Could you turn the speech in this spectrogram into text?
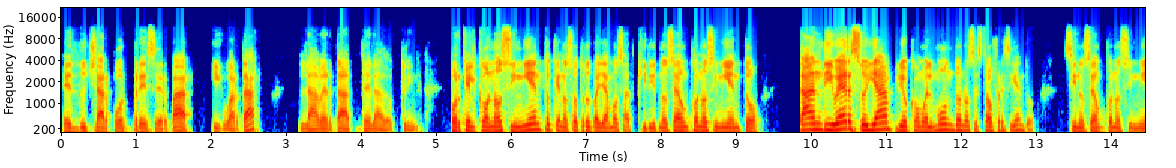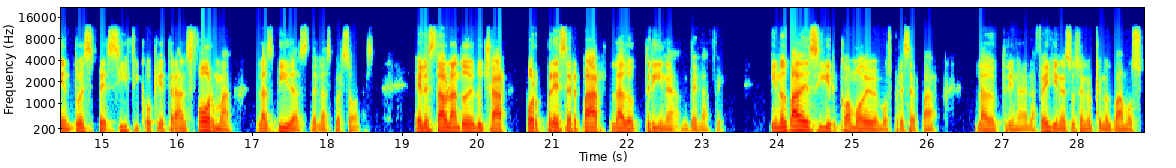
es luchar por preservar y guardar la verdad de la doctrina. Porque el conocimiento que nosotros vayamos a adquirir no sea un conocimiento tan diverso y amplio como el mundo nos está ofreciendo, sino sea un conocimiento específico que transforma las vidas de las personas. Él está hablando de luchar por preservar la doctrina de la fe. Y nos va a decir cómo debemos preservar la doctrina de la fe y en eso es en lo que nos vamos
